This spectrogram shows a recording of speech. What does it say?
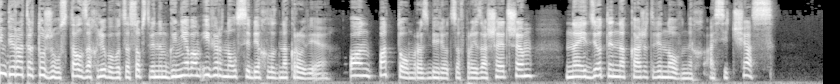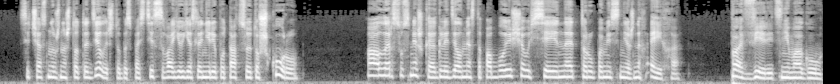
Император тоже устал захлебываться собственным гневом и вернул себе хладнокровие. Он потом разберется в произошедшем, найдет и накажет виновных. А сейчас... Сейчас нужно что-то делать, чтобы спасти свою, если не репутацию, то шкуру. Аллер с усмешкой оглядел место побоища, усеянное трупами снежных эйха. «Поверить не могу!»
